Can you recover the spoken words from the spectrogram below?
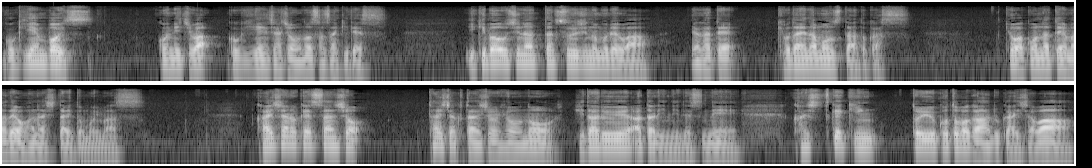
ご機嫌ボイス。こんにちは。ご機嫌社長の佐々木です。行き場を失った数字の群れは、やがて巨大なモンスターと化す。今日はこんなテーマでお話したいと思います。会社の決算書、貸借対照表の左上あたりにですね、貸付金という言葉がある会社は、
